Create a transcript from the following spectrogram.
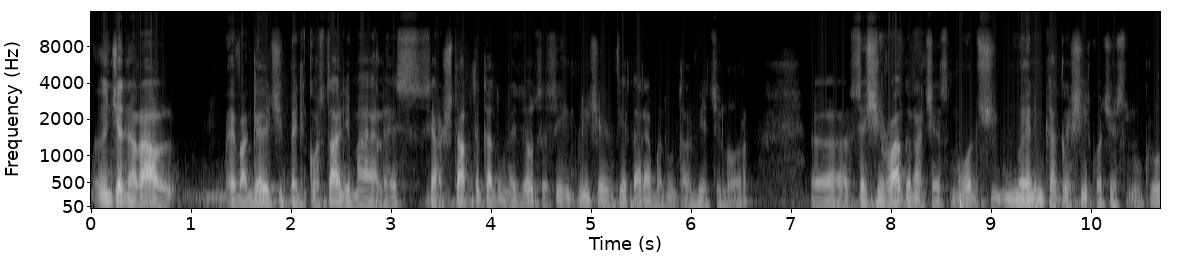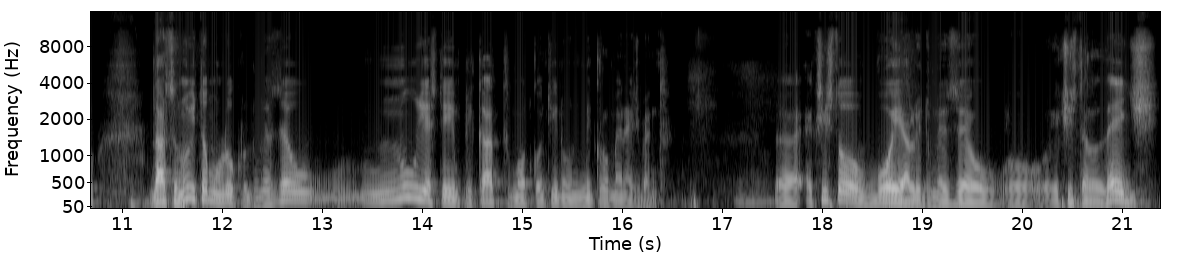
în general, evanghelicii pentecostali mai ales se așteaptă ca Dumnezeu să se implice în fiecare amănunt al vieții lor Uh, se și roagă în acest mod și nu e nimic greșit cu acest lucru, dar să nu uităm un lucru, Dumnezeu nu este implicat în mod continuu în micromanagement. Uh, există o voie a lui Dumnezeu, există legi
